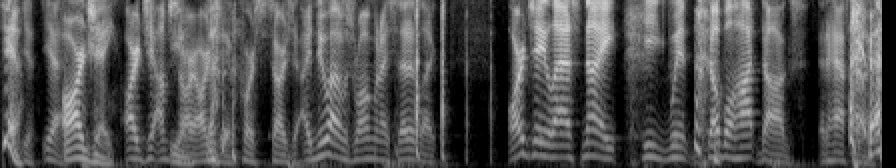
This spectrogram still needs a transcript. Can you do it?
Yeah. Yeah, yeah. RJ. RJ, I'm sorry, RJ. Of course, it's RJ. I knew I was wrong when I said it. Like RJ last night, he went double hot dogs at halftime.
